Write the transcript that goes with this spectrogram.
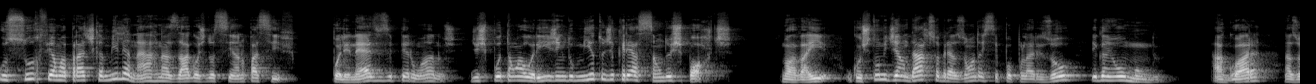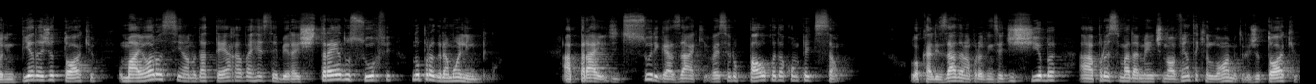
O surf é uma prática milenar nas águas do Oceano Pacífico. Polinésios e peruanos disputam a origem do mito de criação do esporte. No Havaí, o costume de andar sobre as ondas se popularizou e ganhou o mundo. Agora, nas Olimpíadas de Tóquio, o maior oceano da Terra vai receber a estreia do surf no programa olímpico. A praia de Tsurigasaki vai ser o palco da competição. Localizada na província de Chiba, a aproximadamente 90 quilômetros de Tóquio,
